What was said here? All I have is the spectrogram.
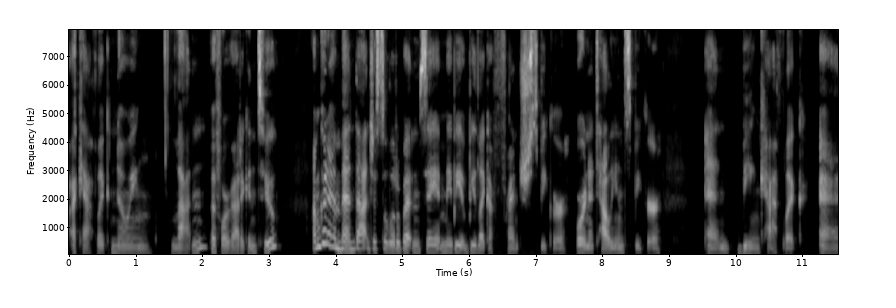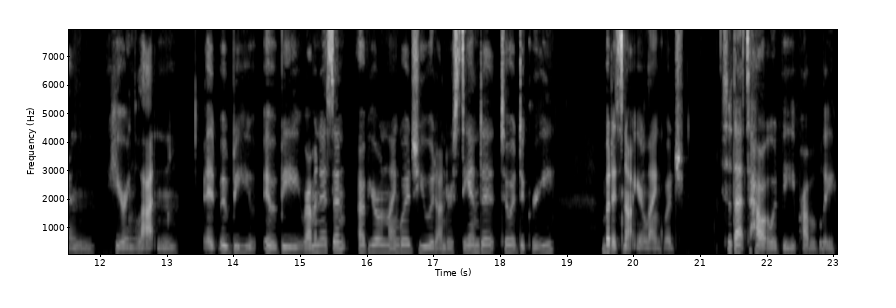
a Catholic knowing Latin before Vatican II I'm going to amend that just a little bit and say maybe it would be like a French speaker or an Italian speaker and being Catholic and hearing Latin. It would be it would be reminiscent of your own language. You would understand it to a degree, but it's not your language. So that's how it would be probably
